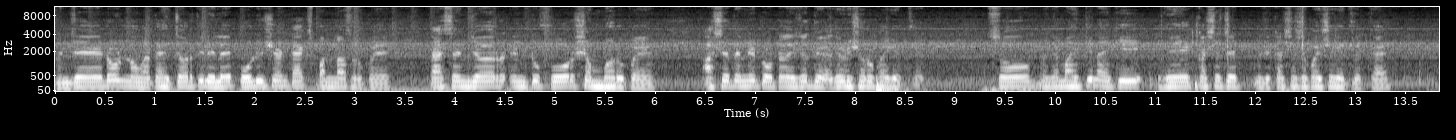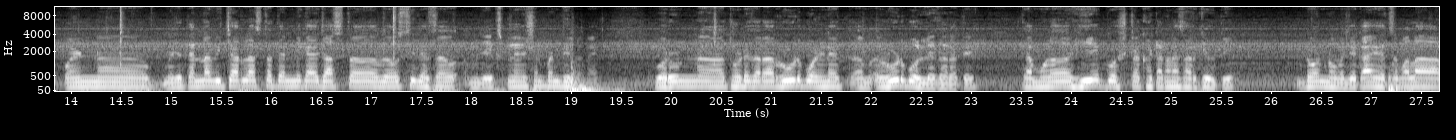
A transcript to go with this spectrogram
म्हणजे डोंट नो आता ह्याच्यावरती लिहिलं आहे पोल्युशन टॅक्स पन्नास रुपये पॅसेंजर इंटू फोर शंभर रुपये. असे त्यांनी टोटल ह्याचे दीडशे रुपये घेतले सो म्हणजे माहिती नाही की हे कशाचे म्हणजे कशाचे पैसे घेतलेत काय. पण म्हणजे त्यांना विचारलं असतं त्यांनी काय जास्त व्यवस्थित याचं म्हणजे एक्सप्लेनेशन पण दिलं नाही. वरून थोडे जरा रूड बोलण्यात रूड बोलले जरा ते. त्यामुळं ही एक गोष्ट खटकण्यासारखी होती. डोंट नो म्हणजे काय ह्याचं मला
